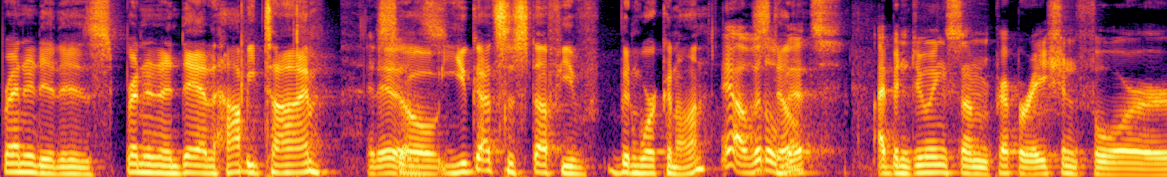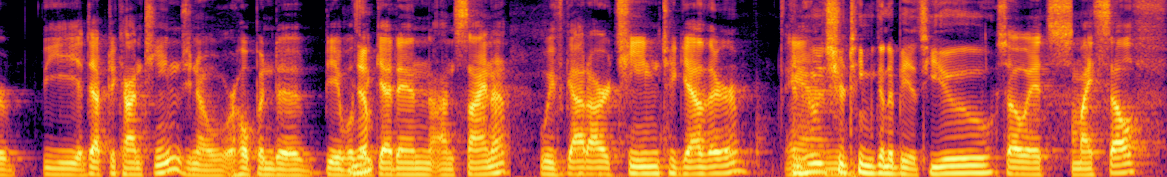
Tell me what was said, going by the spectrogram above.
Brendan, it is Brendan and Dan hobby time. It is. So you got some stuff you've been working on. Yeah, a little still? bit. I've been doing some preparation for the Adepticon teams. You know, we're hoping to be able Yep. to get in on Sina. We've got our team together. And who's your team going to be? It's you. So it's myself,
